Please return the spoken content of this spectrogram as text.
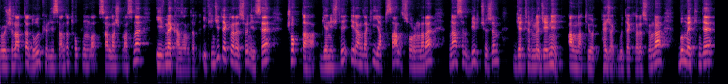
Rojilat'ta Doğu Kürdistan'da toplumsallaşmasına ivme kazandırdı. İkinci deklarasyon ise çok daha genişti. İran'daki yapısal sorunlara nasıl bir çözüm getirileceğini anlatıyor PEJAK bu deklarasyonla. Bu metinde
